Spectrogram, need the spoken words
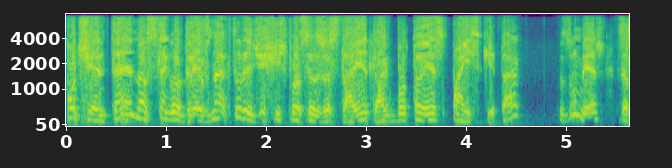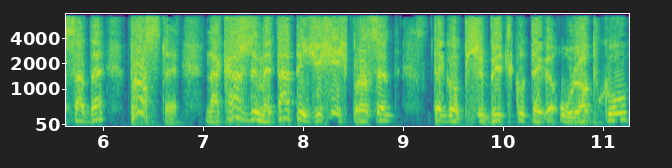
pocięte no, z tego drewna, które 10% zostaje, tak? Bo to jest pańskie, tak? Rozumiesz? Zasadę proste. Na każdym etapie 10% tego przybytku, tego urobku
